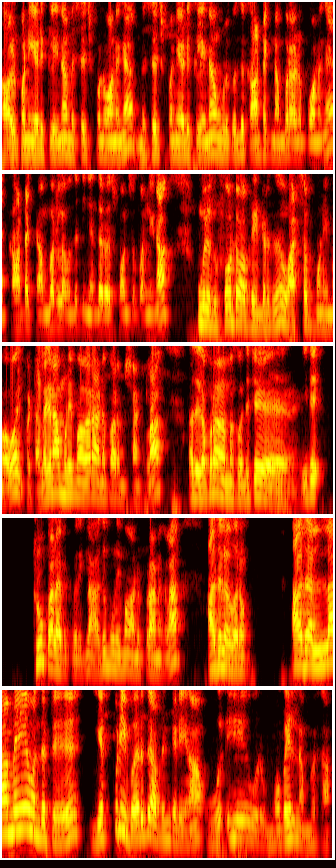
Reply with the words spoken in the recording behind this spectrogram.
கால் பண்ணி எடுக்கலைன்னா மெசேஜ் பண்ணுவானுங்க. மெசேஜ் பண்ணி எடுக்கலைன்னா உங்களுக்கு வந்து காண்டாக்ட் நம்பர் அனுப்புவானுங்க. காண்டாக்ட் நம்பர்ல வந்து நீங்க எந்த ரெஸ்பான்ஸும் பண்ணினா உங்களுக்கு போட்டோ அப்படின்றது வாட்ஸ்அப் மூலியமாவோ இப்போ டெலகிராம் மூலியமா வேற அனுப்ப ஆரம்பிச்சாங்களாம் அதுக்கப்புறம் நமக்கு வந்துட்டு இது ட்ரூ காலர் இருக்கு பார்த்தீங்களா அது மூலியமா அனுப்புறானுங்களாம் அதுல வரும். அதெல்லாமே வந்துட்டு எப்படி வருது அப்படின்னு கேட்டீங்கன்னா ஒரே ஒரு மொபைல் நம்பர் தான்.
